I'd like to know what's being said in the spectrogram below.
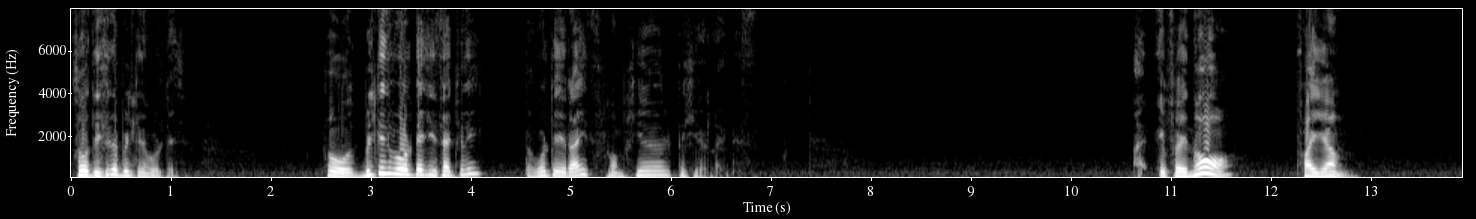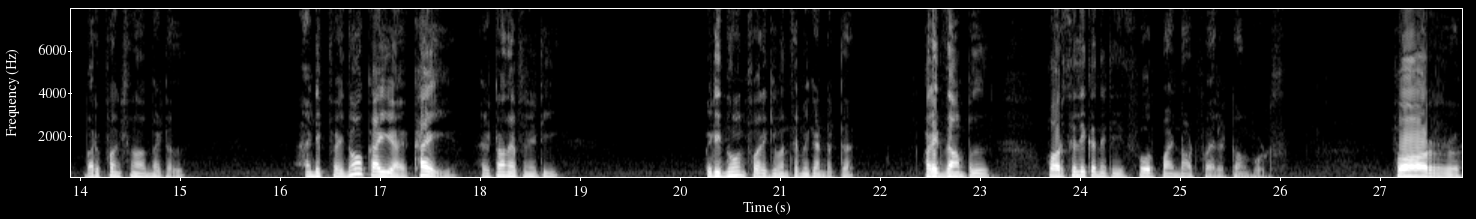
So, this is the built-in voltage. So, built-in voltage is actually the voltage rise from here to here like this. If I know phi m work function of metal and if I know chi, chi electron affinity, it is known for a given semiconductor. For example, for silicon it is 4.05 electron volts. For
